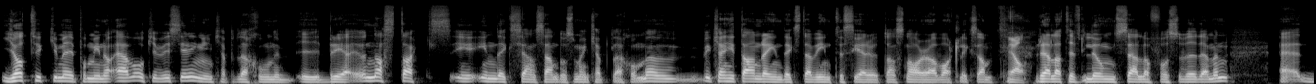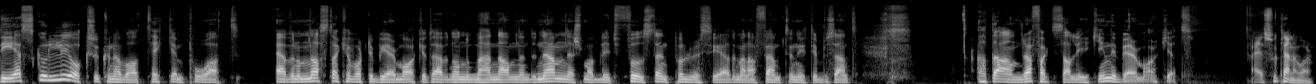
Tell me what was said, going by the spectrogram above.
Jag tycker mig på mina, även okej, vi ser ingen kapitulation i, i bre, Nasdaqs index känns ändå som en kapitulation, men vi kan hitta andra index där vi inte ser utan snarare har varit liksom Ja. relativt lugn sell-off och så vidare. Men eh, det skulle ju också kunna vara ett tecken på att även om Nasdaq har varit i bear market och även om de här namnen du nämner som har blivit fullständigt pulveriserade mellan 50 och 90 procent, att det andra faktiskt aldrig gick in i bear market. Nej, så kan det vara.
